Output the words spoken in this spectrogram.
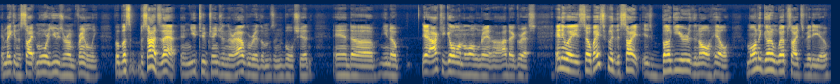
and making the site more user unfriendly. But besides that, and YouTube changing their algorithms and bullshit, and, uh, you know, yeah, I could go on a long rant. I digress. Anyways, so basically the site is buggier than all hell. I'm on the Gun and Websites video,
